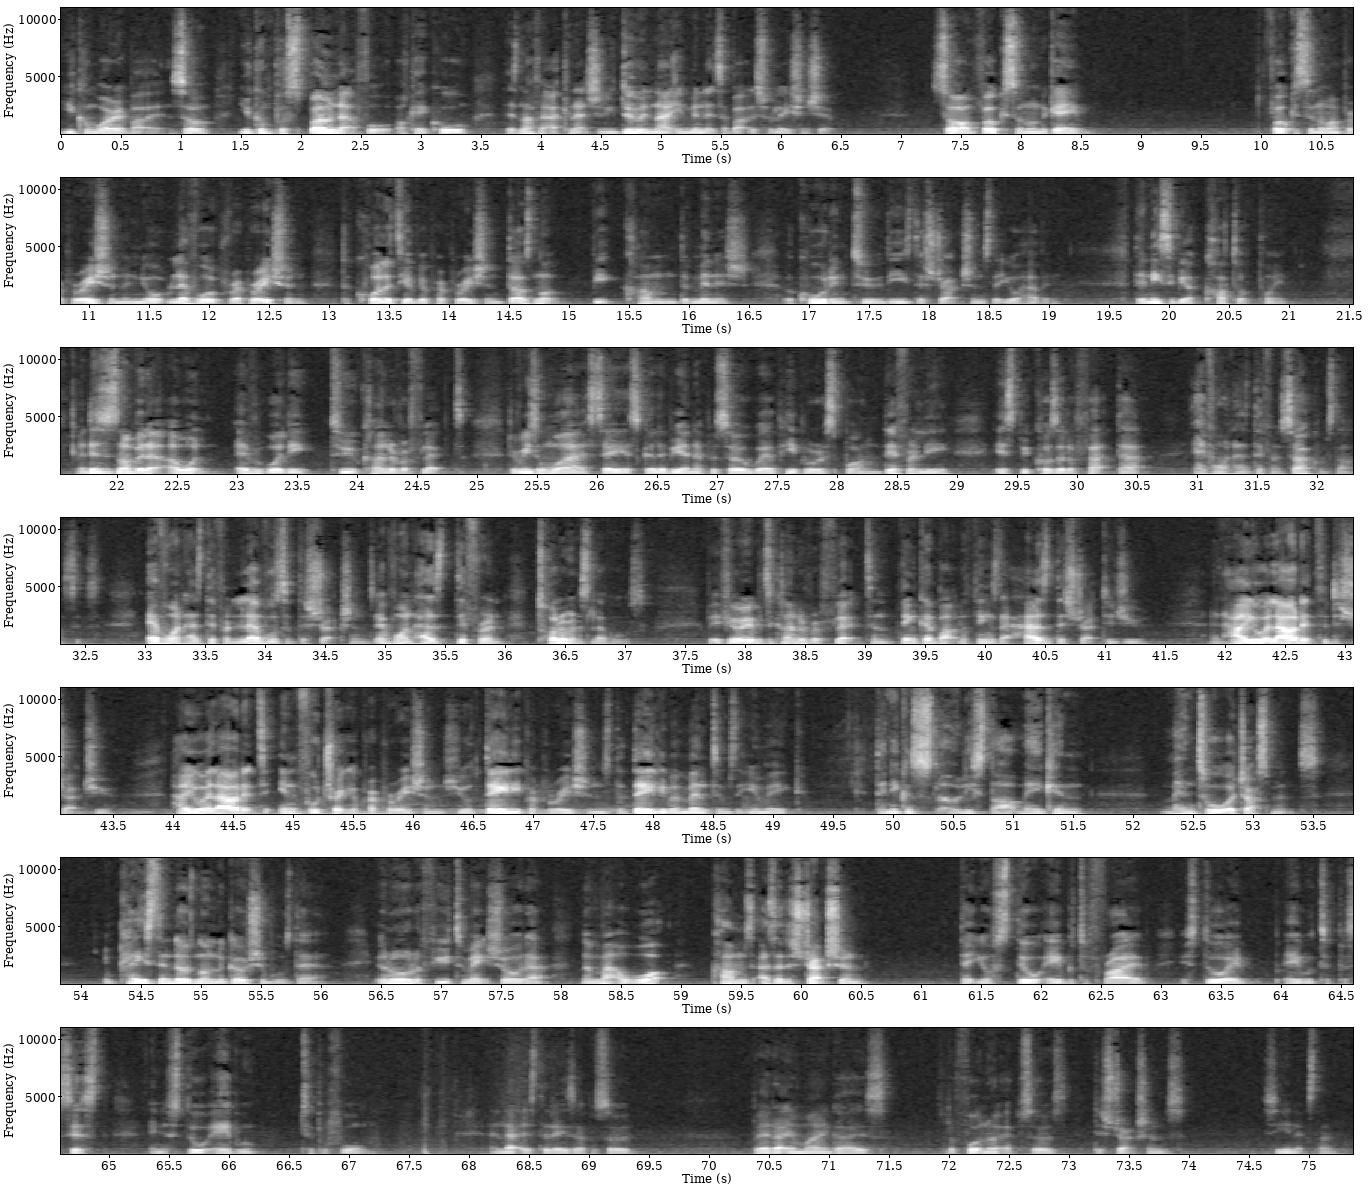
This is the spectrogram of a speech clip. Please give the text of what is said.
you can worry about it. So you can postpone that thought. Okay, cool. There's nothing I can actually do in 90 minutes about this relationship. So I'm focusing on the game, focusing on my preparation, and your level of preparation, the quality of your preparation does not become diminished according to these distractions that you're having. There needs to be a cutoff point. And this is something that I want everybody to kind of reflect. The reason why I say it's going to be an episode where people respond differently is because of the fact that everyone has different circumstances. Everyone has different levels of distractions. Everyone has different tolerance levels. But if you're able to kind of reflect and think about the things that has distracted you and how you allowed it to distract you, how you allowed it to infiltrate your preparations, your daily preparations, the daily momentums that you make, then you can slowly start making mental adjustments. Placed in those non-negotiables there in order for you to make sure that no matter what comes as a distraction that you're still able to thrive you're still able to persist and you're still able to perform. And that is today's episode. Bear that in mind guys. For the footnote episodes distractions. See you next time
